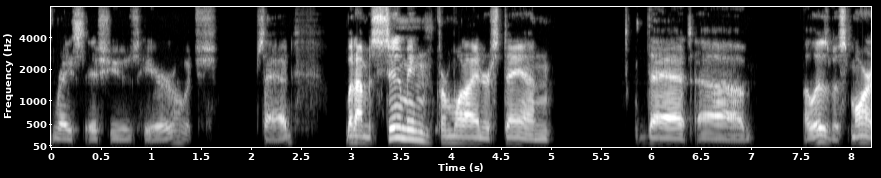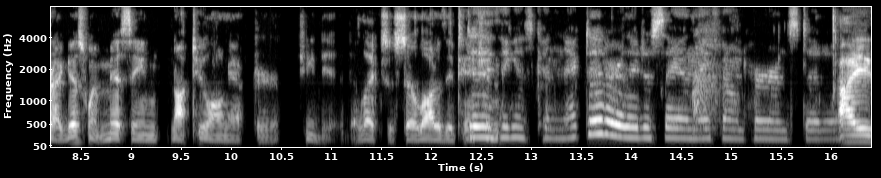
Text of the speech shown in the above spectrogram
race issues here, which sad. But I'm assuming, from what I understand, that uh, Elizabeth Smart, I guess, went missing not too long after she did, Alexis. So a lot of the attention. Do they think it's connected, or are they just saying they found her instead of I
